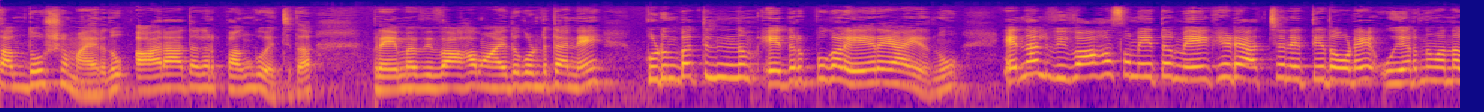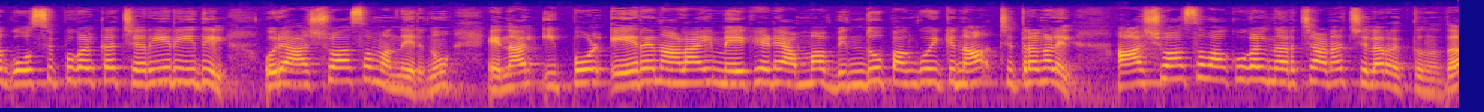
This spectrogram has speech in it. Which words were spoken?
സന്തോഷമായിരുന്നു ആരാധകർ പങ്കുവച്ചത്. പ്രേമവിവാഹമായതുകൊണ്ട് തന്നെ കുടുംബത്തിൽ നിന്നും എതിർപ്പുകൾ ഏറെയായിരുന്നു. എന്നാൽ വിവാഹ സമയത്ത് മേഘയുടെ അച്ഛൻ എത്തിയതോടെ ഉയർന്നുവന്ന ഗോസിപ്പുകൾക്ക് ചെറിയ രീതിയിൽ ഒരു ആശ്വാസം വന്നിരുന്നു. എന്നാൽ ഇപ്പോൾ ഏറെ നാളായി മേഘയുടെ അമ്മ ബിന്ദു പങ്കുവയ്ക്കുന്ന ചിത്രങ്ങളിൽ ആശ്വാസവാക്കുകൾ നിറച്ചാണ് ചിലർ എത്തുന്നത്.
